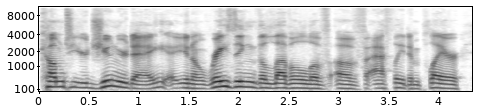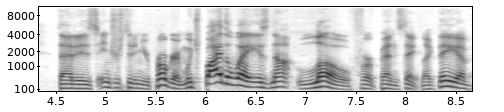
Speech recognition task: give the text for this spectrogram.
come to your junior day, you know, raising the level of, of athlete and player that is interested in your program, which by the way is not low for Penn State. Like they have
